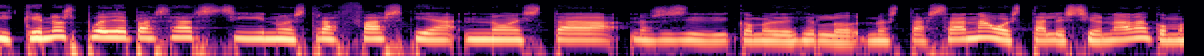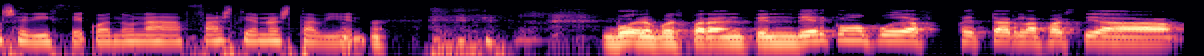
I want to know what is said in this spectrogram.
¿Y qué nos puede pasar si nuestra fascia no está, no sé si cómo decirlo, no está sana o está lesionada, como se dice cuando una fascia no está bien? bueno, pues para entender cómo puede afectar la fascia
